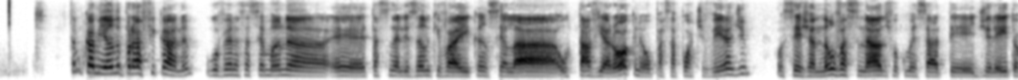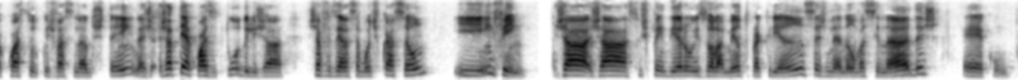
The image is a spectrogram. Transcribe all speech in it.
Estamos caminhando para ficar, né? O governo essa semana está é, tá sinalizando que vai cancelar o Taviaroc, né, o passaporte verde, ou seja, não vacinados vão começar a ter direito a quase tudo que os vacinados têm. Né? Já, já tem a quase tudo, eles já, já fizeram essa modificação. E, enfim, já, já suspenderam o isolamento para crianças né, não vacinadas. É, com,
